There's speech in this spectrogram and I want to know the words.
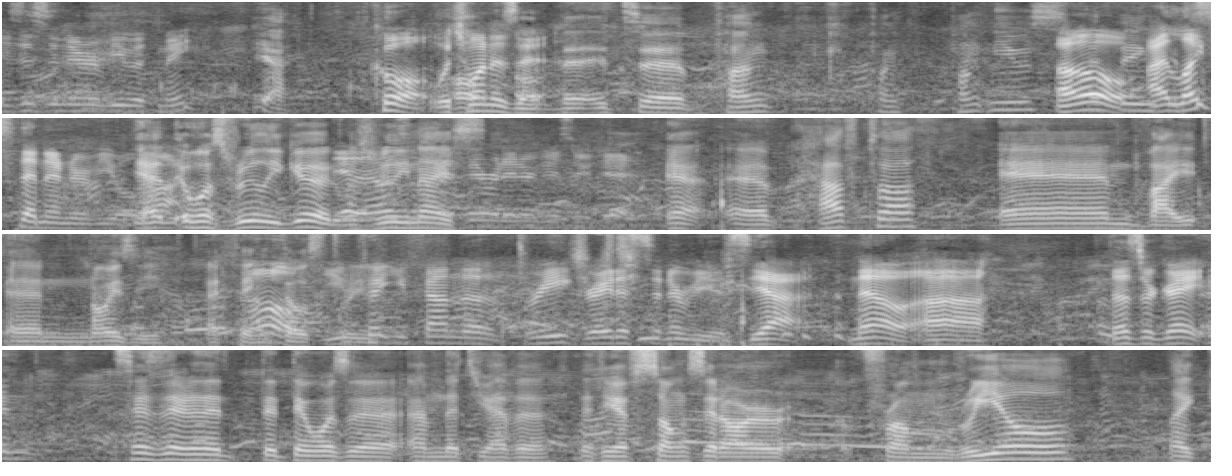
is this an interview with me? Yeah. Cool. Which one is Oh, it? the- it's a punk punk punk news. Oh, think. I, liked that interview a lot. Yeah, it was really good. Yeah, it was really of nice. Favorite interviews we did. Yeah, uh, half cloth and vi- and Noisey. I think Oh, those you, three. put- you found the three greatest interviews. Yeah. No, uh, those are great. It says there that, that there was a um, that you have a that you have songs that are from real, like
